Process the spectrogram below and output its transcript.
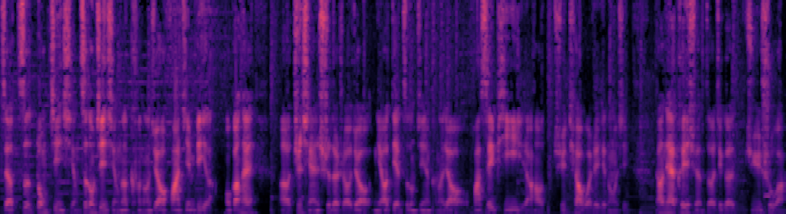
叫自动进行，自动进行呢，可能就要花金币了。我刚才呃之前试的时候，就你要点自动进行，可能要花 CP，然后去跳过这些东西。然后你还可以选择这个局数啊，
